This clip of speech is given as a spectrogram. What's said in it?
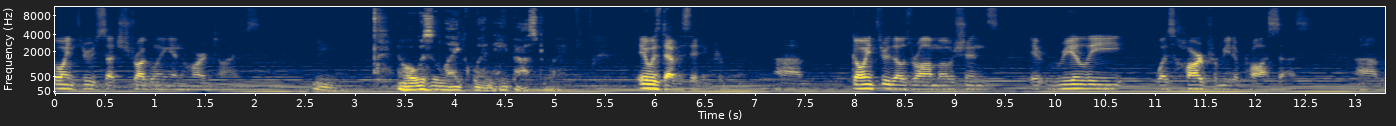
going through such struggling and hard times. Mm. And what was it like when he passed away? It was devastating for me. Um, going through those raw emotions, it really was hard for me to process. Um,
